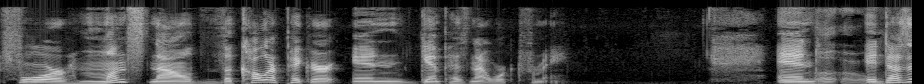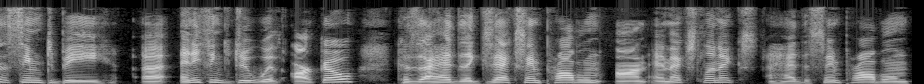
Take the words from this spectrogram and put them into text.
for months now the color picker in GIMP has not worked for me, and Uh-oh. it doesn't seem to be uh, anything to do with Arco because I had the exact same problem on MX Linux. I had the same problem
